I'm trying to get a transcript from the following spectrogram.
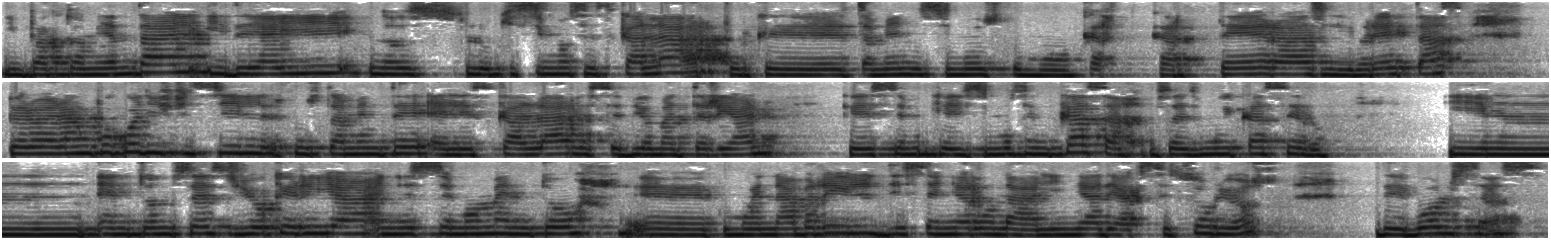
impacto ambiental y de ahí nos lo quisimos escalar porque también hicimos como carteras, libretas, pero era un poco difícil justamente el escalar ese biomaterial que, es, hicimos en casa, o sea, es muy casero. Y mm, entonces yo quería en ese momento, eh, como en abril, diseñar una línea de accesorios, de bolsas,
